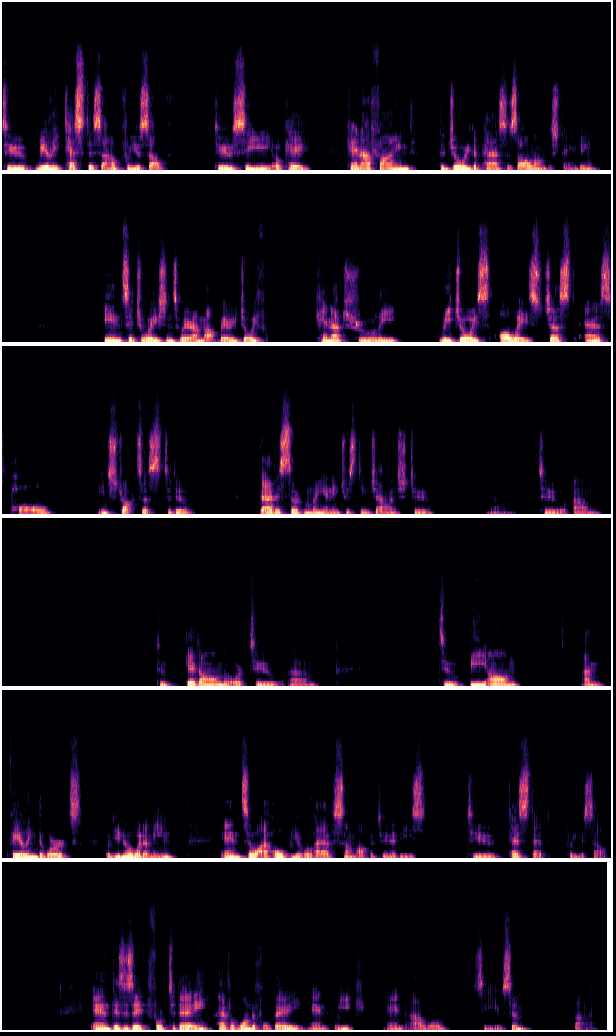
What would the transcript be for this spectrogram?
to really test this out for yourself to see okay, can I find the joy that passes all understanding in situations where I'm not very joyful? Can I truly rejoice always, just as Paul instructs us to do. That is certainly an interesting challenge to uh, to um, to get on or to um, to be on. I'm failing the words, but you know what I mean. And so I hope you will have some opportunities to test that for yourself. And this is it for today. Have a wonderful day and week, and I will see you soon. Bye bye.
